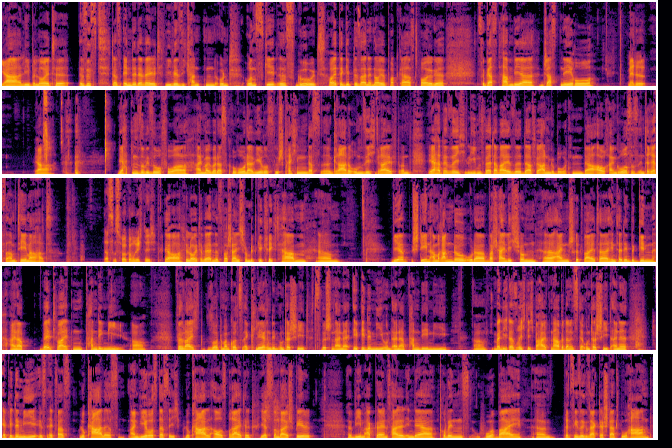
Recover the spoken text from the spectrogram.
Ja, liebe Leute, es ist das Ende der Welt, wie wir sie kannten, und uns geht es gut. Heute gibt es eine neue Podcast-Folge. Zu Gast haben wir Just Nero. Metal. Ja. Wir hatten sowieso vor, einmal über das Coronavirus zu sprechen, das äh, gerade um sich greift, und er hatte sich liebenswerterweise dafür angeboten, da auch ein großes Interesse am Thema hat. Das ist vollkommen richtig. Ja, Leute werden es wahrscheinlich schon mitgekriegt haben. Ähm, wir stehen am Rande oder wahrscheinlich schon äh, einen Schritt weiter hinter dem Beginn einer weltweiten Pandemie. Äh, vielleicht sollte man kurz erklären den Unterschied zwischen einer Epidemie und einer Pandemie. Äh, wenn ich das richtig behalten habe, dann ist der Unterschied eine Epidemie ist etwas Lokales, ein Virus, das sich lokal ausbreitet. Jetzt zum Beispiel äh, wie im aktuellen Fall in der Provinz Hubei, äh, präzise gesagt der Stadt Wuhan.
